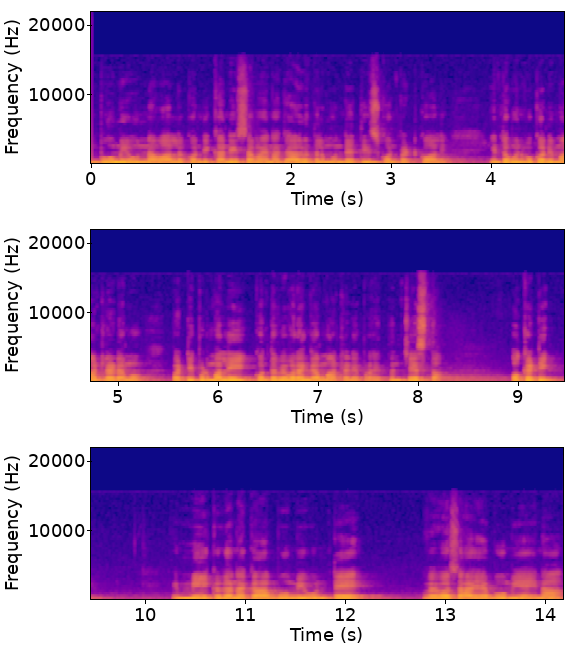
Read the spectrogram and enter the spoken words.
భూమి ఉన్న వాళ్ళు కొన్ని కనీసమైన జాగ్రత్తలు ముందే తీసుకొని పెట్టుకోవాలి. ఇంత మునుపు కొన్ని మాట్లాడాము బట్ ఇప్పుడు మళ్ళీ కొంత వివరంగా మాట్లాడే ప్రయత్నం చేస్తా. ఒకటి మీకు గనక భూమి ఉంటే వ్యవసాయ భూమి అయినా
